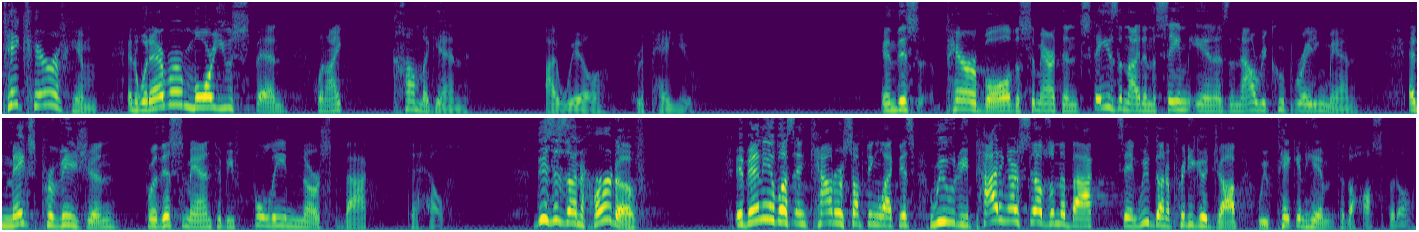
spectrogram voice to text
Take care of him, and whatever more you spend, when I come again, I will repay you. In this parable, the Samaritan stays the night in the same inn as the now recuperating man and makes provision for this man to be fully nursed back to health. This is unheard of. If any of us encounter something like this, we would be patting ourselves on the back, saying, We've done a pretty good job. We've taken him to the hospital.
